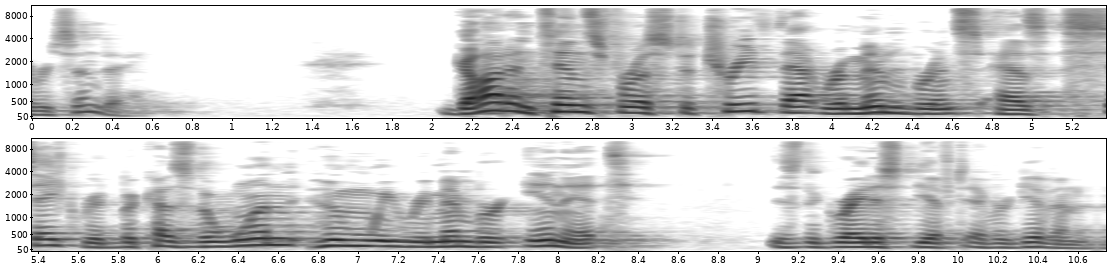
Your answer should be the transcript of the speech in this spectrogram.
every Sunday. God intends for us to treat that remembrance as sacred because the one whom we remember in it is the greatest gift ever given.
